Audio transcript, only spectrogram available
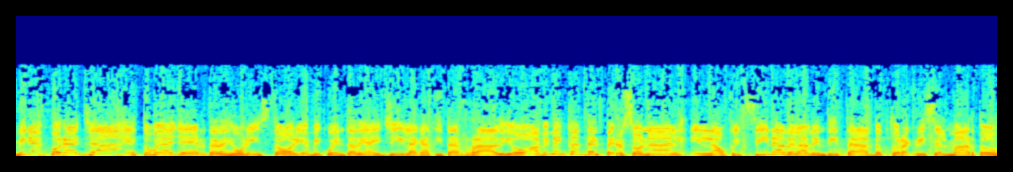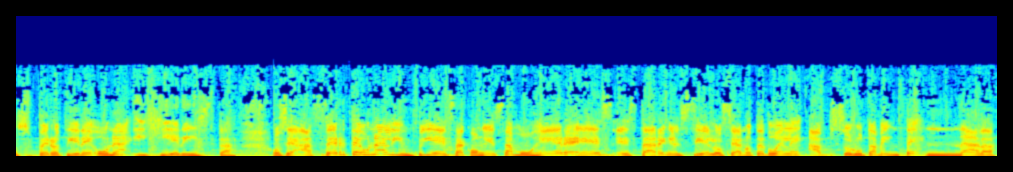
Mira, por allá estuve ayer, te dejé una historia en mi cuenta de IG, La Gatita Radio. A mí me encanta el personal en la oficina de la dentista doctora Grisel Martos, pero tiene una higienista. O sea, hacerte una limpieza con esa mujer es estar en el cielo. O sea, no te duele absolutamente nada.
